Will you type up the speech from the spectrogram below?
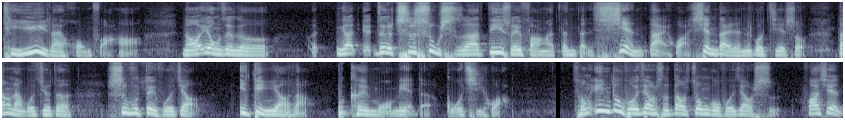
体育来弘法哈，然后用这个，你看这个吃素食啊、滴水坊啊等等，现代化，现代人能够接受。当然，我觉得师父对佛教一定要的不可以磨灭的国际化。从印度佛教史到中国佛教史，发现。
